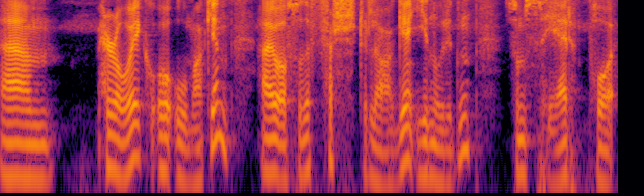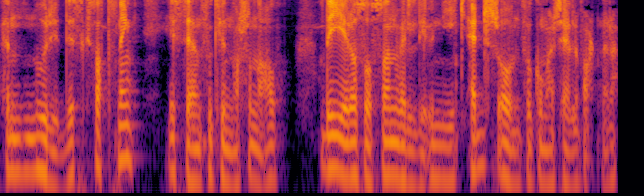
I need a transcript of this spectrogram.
Um, Heroic og Omaken er jo også det første laget i Norden som ser på en nordisk satsing istedenfor kun nasjonal. Og Det gir oss også en veldig unik edge overfor kommersielle partnere.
